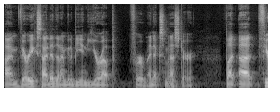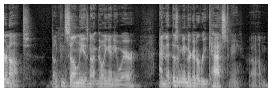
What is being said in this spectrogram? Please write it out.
I'm very excited that I'm going to be in Europe for my next semester. But uh, fear not, Duncan Selmy is not going anywhere, and that doesn't mean they're going to recast me. Um,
